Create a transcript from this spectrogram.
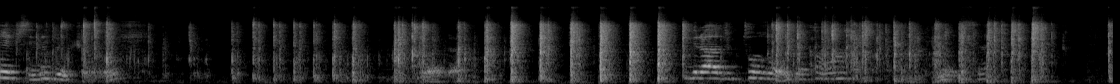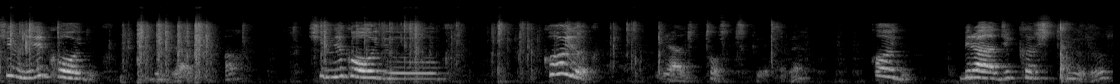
Hepsini döküyoruz. Böyle. Birazcık toz olacak ama neyse. Şimdi koyduk. Birazcık daha. Şimdi koyduk. Koyduk. Birazcık toz çıkıyor tabii. Koyduk. Birazcık karıştırıyoruz.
